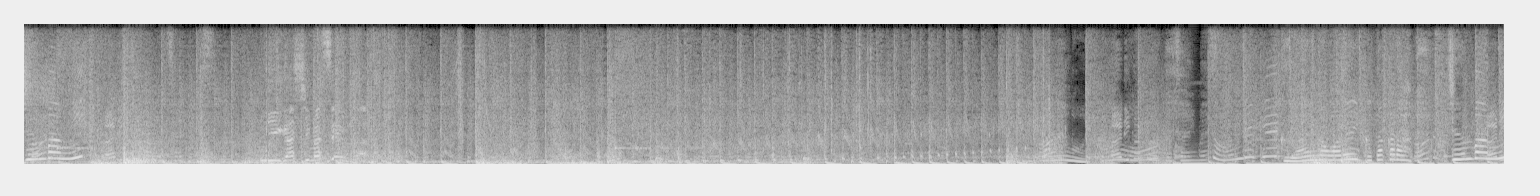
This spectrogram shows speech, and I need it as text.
順番に逃がしませんわ具合悪い方から順番に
